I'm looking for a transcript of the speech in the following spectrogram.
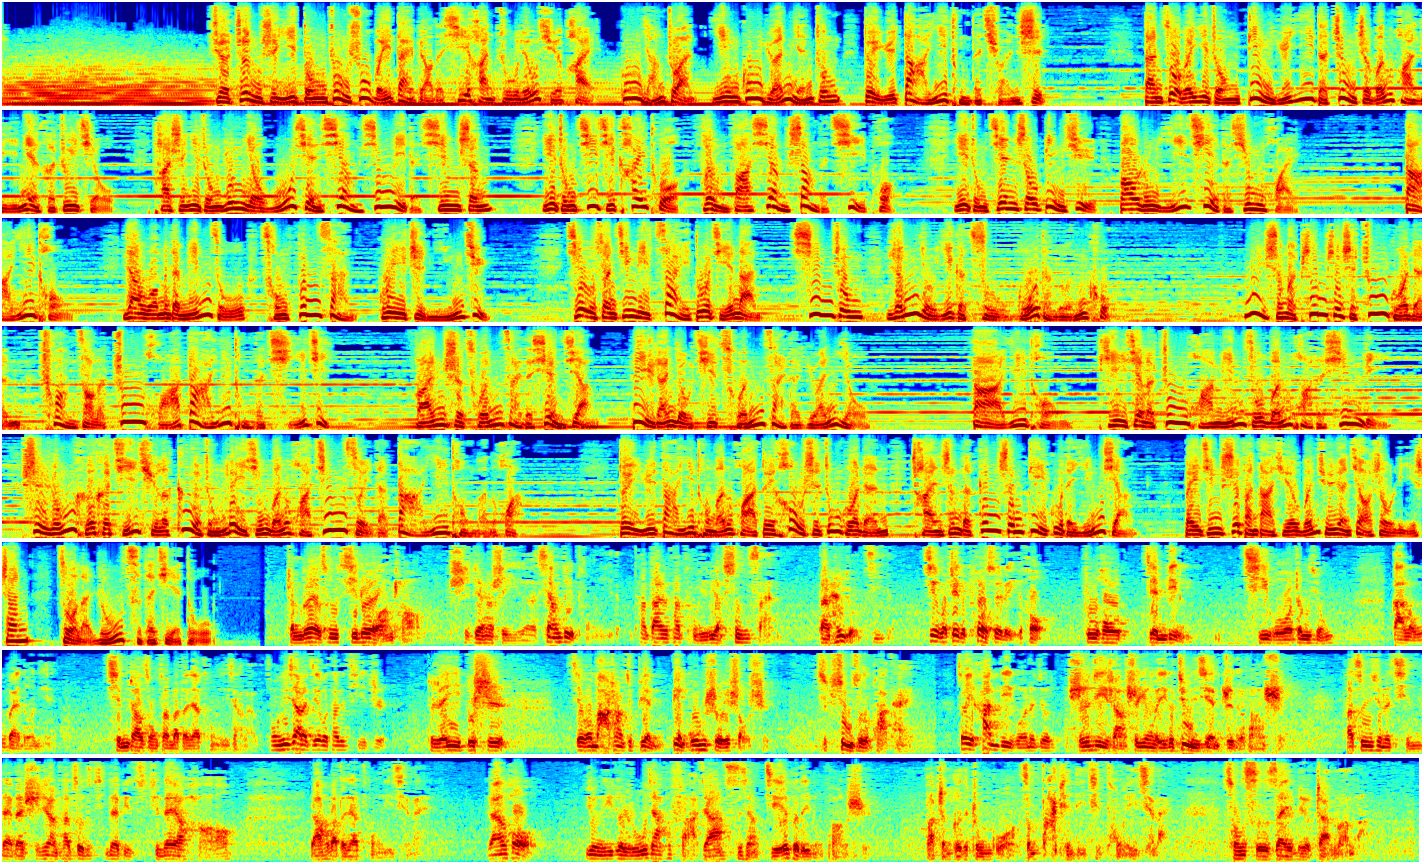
这正是以董仲舒为代表的西汉主流学派《公羊传·隐公元年》中对于大一统的诠释。但作为一种定于一的政治文化理念和追求，它是一种拥有无限向心力的心声，一种积极开拓、奋发向上的气魄，一种兼收并蓄、包容一切的胸怀。大一统，让我们的民族从分散归至凝聚，就算经历再多劫难，心中仍有一个祖国的轮廓。为什么偏偏是中国人创造了中华大一统的奇迹？凡是存在的现象，必然有其存在的缘由。大一统体现了中华民族文化的心理，是融合和汲取了各种类型文化精髓的大一统文化。对于大一统文化对后世中国人产生的根深蒂固的影响。北京师范大学文学院教授李山做了如此的解读：整个从西周王朝实际上是一个相对统一的，它当然它统一比较松散，但是还是有机的。结果这个破碎了以后，诸侯兼并，齐国争雄，干了五百多年，秦朝总算把大家统一下来了。统一下来，结果他的体制这仁义不施，结果马上就变变公室为守室，就迅速的垮台。所以汉帝国呢，就实际上是用了一个郡县制的方式。他遵循了秦代，但实际上他做的秦代比秦代要好，然后把大家统一起来，然后用一个儒家和法家思想结合的一种方式，把整个的中国这么大片地区统一起来，从此再也没有战乱了，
